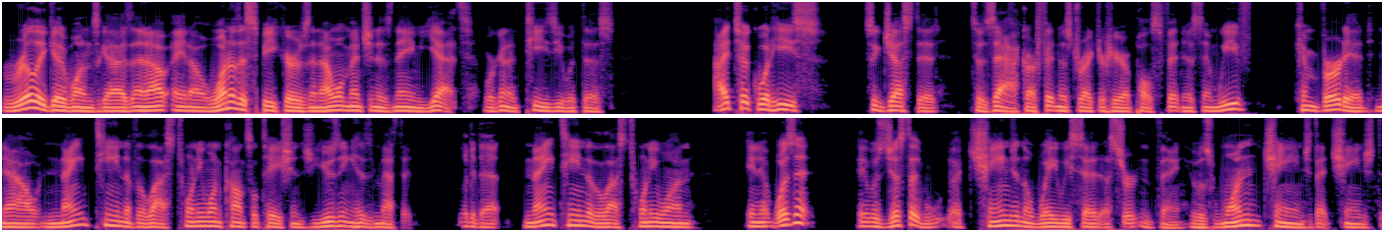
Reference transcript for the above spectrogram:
really good ones, guys. And I, you know, one of the speakers, and I won't mention his name yet. We're going to tease you with this. I took what he's suggested to Zach, our fitness director here at Pulse Fitness, and we've converted now 19 of the last 21 consultations using his method. Look at that. 19 of the last 21. And it wasn't, it was just a, a change in the way we said a certain thing. It was one change that changed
